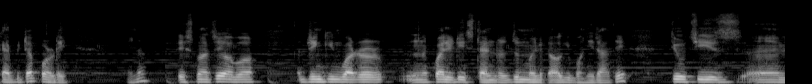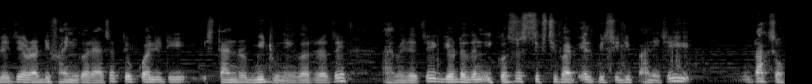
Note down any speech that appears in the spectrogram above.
capita per day होइन? त्यसमा चाहिँ अब ड्रिङ्किङ वाटर क्वालिटी स्ट्यान्डर्ड जुन मैले अघि भनिरहेको थिएँ त्यो चिजले चाहिँ एउटा डिफाइन गरेको छ। त्यो क्वालिटी स्ट्यान्डर्ड मिट हुने गरेर चाहिँ हामीले चाहिँ greater than equals to sixty five LPCD पानी चाहिँ राख्छौँ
